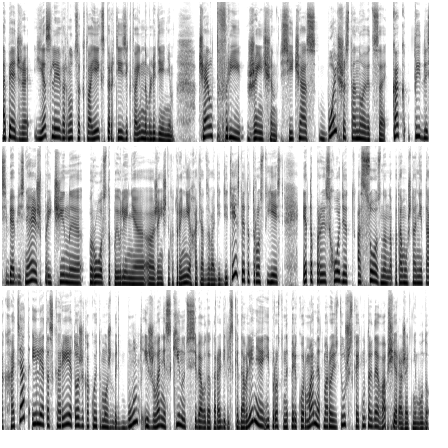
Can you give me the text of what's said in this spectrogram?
Опять же, если вернуться к твоей экспертизе, к твоим наблюдениям, child-free женщин сейчас больше становится. Как ты для себя объясняешь причины роста появления э, женщин, которые не хотят заводить детей, если этот рост есть? Это происходит осознанно, потому что они так хотят, или это скорее тоже какой-то, может быть, бунт и желание скинуть с себя вот это родительское давление и просто наперекор маме отморозить уши, сказать, ну тогда я вообще рожать не буду?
